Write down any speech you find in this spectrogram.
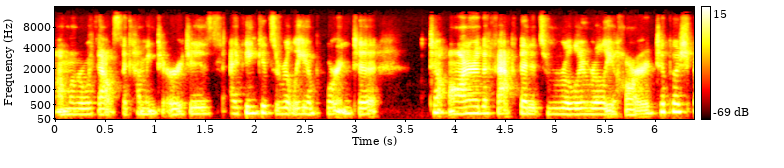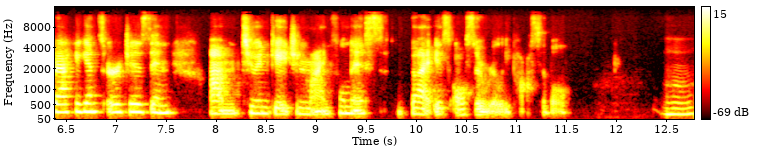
um, or without succumbing to urges, I think it's really important to to honor the fact that it's really really hard to push back against urges and um, to engage in mindfulness, but it's also really possible. Mm-hmm.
